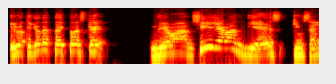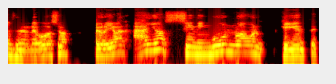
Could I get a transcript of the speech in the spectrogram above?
Y lo que yo detecto es que llevan, sí, llevan 10, 15 años en el negocio, pero llevan años sin ningún nuevo cliente.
